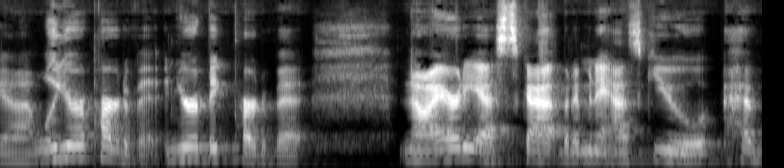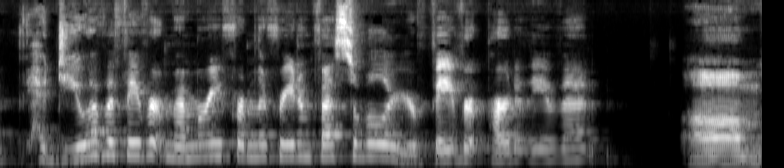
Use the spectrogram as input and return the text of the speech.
Yeah. Well, you're a part of it, and you're a big part of it. Now, I already asked Scott, but I'm going to ask you: Have had, do you have a favorite memory from the Freedom Festival, or your favorite part of the event? Um,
